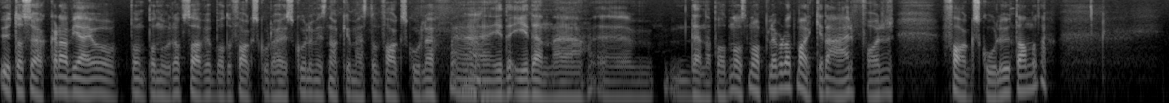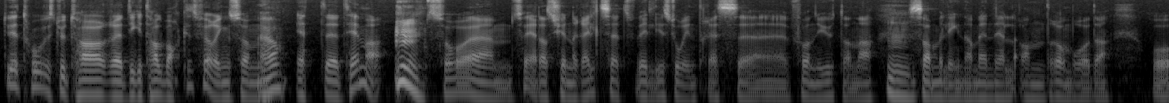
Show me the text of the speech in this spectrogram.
ute og søker, da, vi er jo på, på Nordhoff så har vi jo både fagskole og høyskole, vi snakker jo mest om fagskole eh, mm. i, de, i, denne, eh, denne poden. Hvordan opplever du at markedet er for fagskoleutdannede? Du, jeg tror Hvis du tar uh, digital markedsføring som ja. et uh, tema, så, um, så, er det generelt sett veldig stor interesse for nyutdanna mm. sammenlignet med en del andre områder. Og,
